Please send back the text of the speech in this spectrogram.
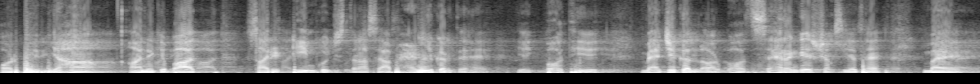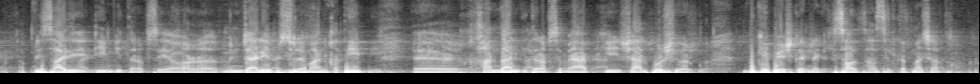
और फिर यहाँ आने के बाद सारी टीम को जिस तरह से आप हैंडल करते हैं, ये एक बहुत ही मैजिकल और बहुत सहरंगे शख्सियत है। मैं अपनी सारी टीम की तरफ़ से और मिन जानब सुलेमान ख़तीब ख़ानदान की तरफ़ से मैं आपकी शालपोशी और बुके पेश करने की साथ हासिल करना चाहता हूँ।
